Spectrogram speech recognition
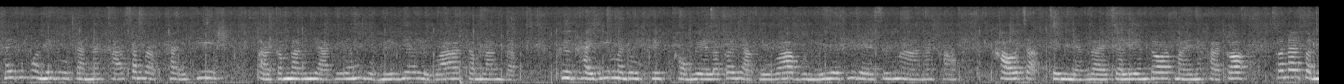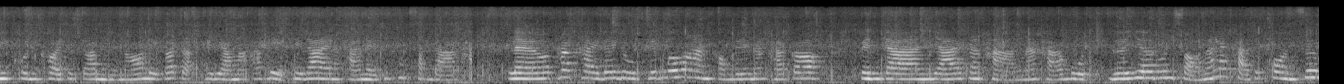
ให้ทุกคนได้ดูกันนะคะสำหรับใครที่อ่ากำลังอยากเลี้ยงบุตรเนื้เย่หรือว่ากำลังแบบคือใครที่มาดูคลิปของเรแล้วก็อยากรู้ว่าบุตรเนื้เย่ที่เรซื้อมานะคะเขาจะเป็นอย่างไรจะเลี้ยงรอดไหมนะคะ ก็ก็น่าจะมีคนคอยติดตามอยู่เนาะเรก็จะพยายามมาอัปเดตให้ได้นะคะ ในทุกๆสัปดาห์ค่ะแล้วถ้าใครได้ดูคลิปเมื่อวานของเรนะคะ ก็เป็นการย้ายกระถางนะคะ บุตรเนื้อเยื่อรุ่นสองนั่นแหละค่ะทุกคนซึ่ง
